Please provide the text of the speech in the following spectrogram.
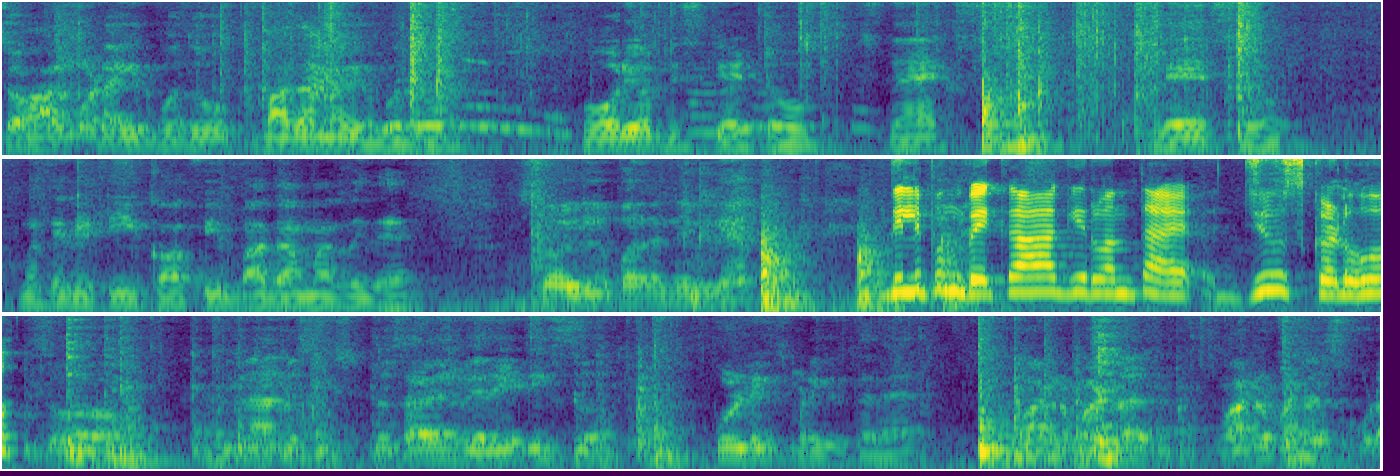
ಸೊ ಆಲ್ಮೋಡ್ ಆಗಿರ್ಬೋದು, ಬಾದಾಮ್ ಆಗಿರ್ಬೋದು ಓರಿಯೋ ಬಿಸ್ಕೆಟು ಸ್ನ್ಯಾಕ್ಸು ಲೇಸು ಮತ್ತು ಇಲ್ಲಿ ಟೀ ಕಾಫಿ ಬಾದಾಮ್ ಇದೆ. ಸೊ ಇಲ್ಲಿ ಬಂದರೆ ನಿಮಗೆ ದಿಲೀಪಂಗೆ ಬೇಕಾಗಿರುವಂಥ ಜ್ಯೂಸ್ಗಳು. ಸೊ ನಾನು six to seven varieties cool drinks ಮಡಗಿರ್ತಾರೆ. ವಾಟರ್ ಬಾಟಲ್ ವಾಟರ್ ಬಾಟಲ್ಸ್ ಕೂಡ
